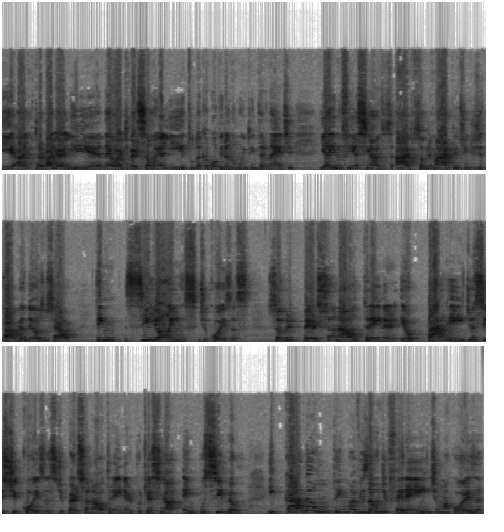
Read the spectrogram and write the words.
Que o trabalho é ali, né? A diversão é ali, tudo acabou virando muito internet. E aí no fim, assim, ó, ah, sobre marketing digital, meu Deus do céu, tem zilhões de coisas. Sobre personal trainer, eu parei de assistir coisas de personal trainer, porque assim, ó, é impossível. E cada um tem uma visão diferente, uma coisa.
